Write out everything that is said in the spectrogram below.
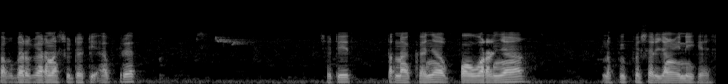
faktor karena sudah di upgrade jadi tenaganya powernya lebih besar yang ini guys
